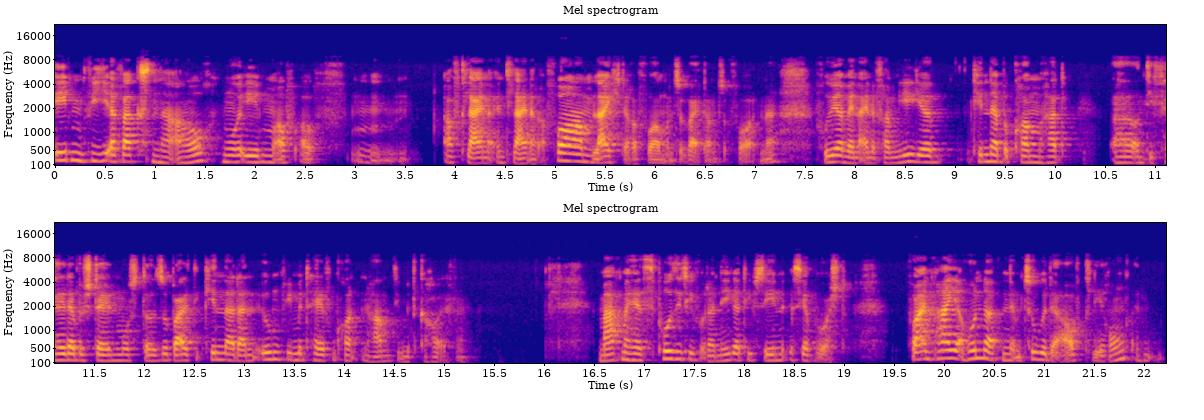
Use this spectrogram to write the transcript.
eben wie Erwachsene auch, nur eben auf, auf, mm, auf kleine, in kleinerer Form, leichterer Form und so weiter und so fort. Ne? Früher, wenn eine Familie Kinder bekommen hat äh, und die Felder bestellen musste, sobald die Kinder dann irgendwie mithelfen konnten, haben sie mitgeholfen. Mag man jetzt positiv oder negativ sehen, ist ja wurscht. Vor ein paar Jahrhunderten im Zuge der Aufklärung, im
